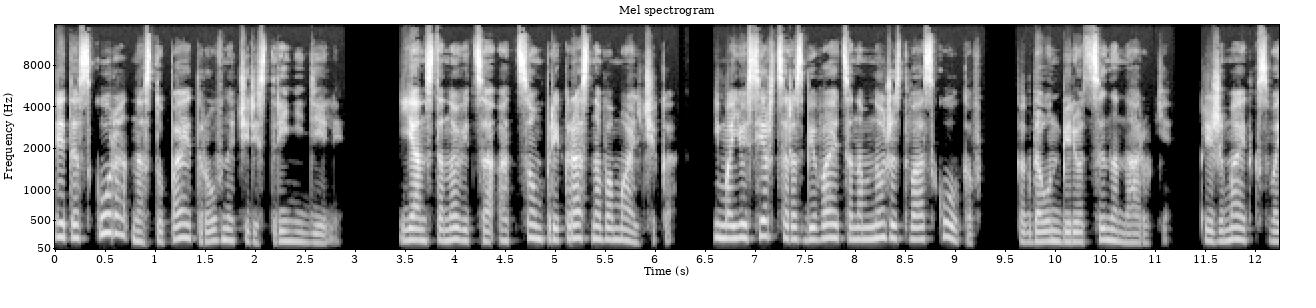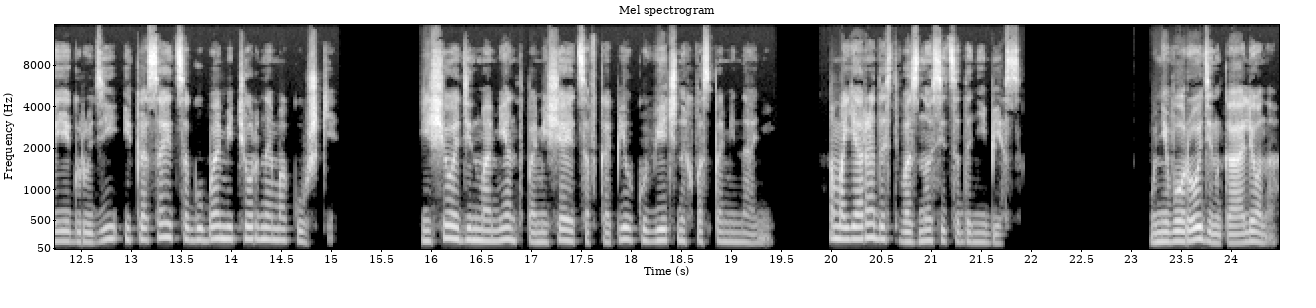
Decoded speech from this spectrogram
Это скоро наступает ровно через три недели. Ян становится отцом прекрасного мальчика, и мое сердце разбивается на множество осколков, когда он берет сына на руки, прижимает к своей груди и касается губами черной макушки. Еще один момент помещается в копилку вечных воспоминаний, а моя радость возносится до небес. У него родинка, Алена.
